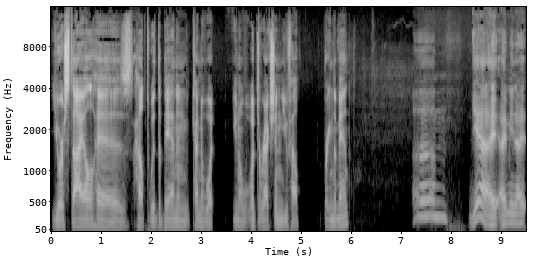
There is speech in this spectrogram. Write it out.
your style has helped with the band and kind of what you know what direction you've helped bring the band? Um. Yeah. I. I mean. I.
